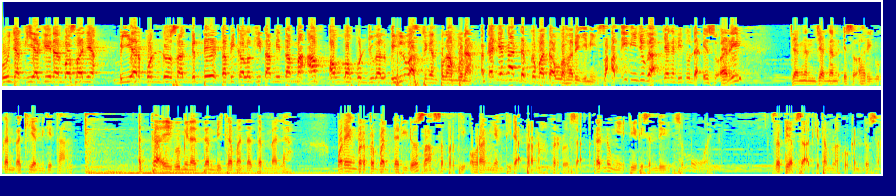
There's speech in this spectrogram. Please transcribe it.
punya keyakinan bahwasanya biarpun dosa gede, tapi kalau kita minta maaf, Allah pun juga lebih luas dengan pengampunan. Makanya ngadep kepada Allah hari ini. Saat ini juga, jangan ditunda esok hari. Jangan-jangan esok hari bukan bagian kita. At-ta'ibu minad Orang yang bertobat dari dosa seperti orang yang tidak pernah berdosa. Renungi diri sendiri semuanya. Setiap saat kita melakukan dosa.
